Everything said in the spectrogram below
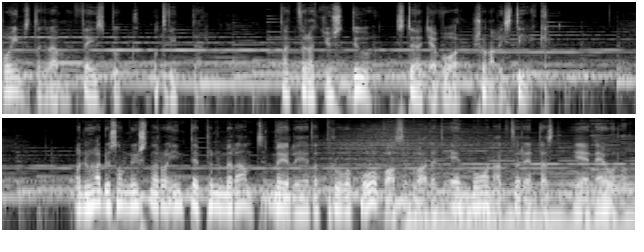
på Instagram, Facebook och Twitter. Tack för att just du stödjer vår journalistik. Och nu har du som lyssnare och inte prenumerant möjlighet att prova på Vasabladet en månad för endast en euro.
